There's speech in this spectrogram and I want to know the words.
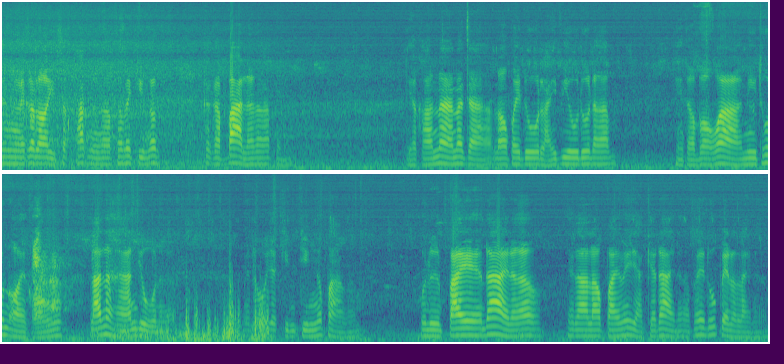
ยังไงก็รออีกสักพักหนึ่งครับ ถ้าไม่กินก็ก็กลับบ้านแล้วนะครับผมเดี๋ยวคราวหน้าน่าจะลองไปดูไหลวิวดูนะครับเห็นเขาบอกว่ามีทุ่นอ่อยของร้านอาหารอยู่นะครับ ไม่รู้จะกินจริงหรือเปล่าครับ คนอื่นไปได้นะครับ เวลาเราไปไม่อยากจะได้นะครับ ไม่รู้เป็นอะไรนะครับ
